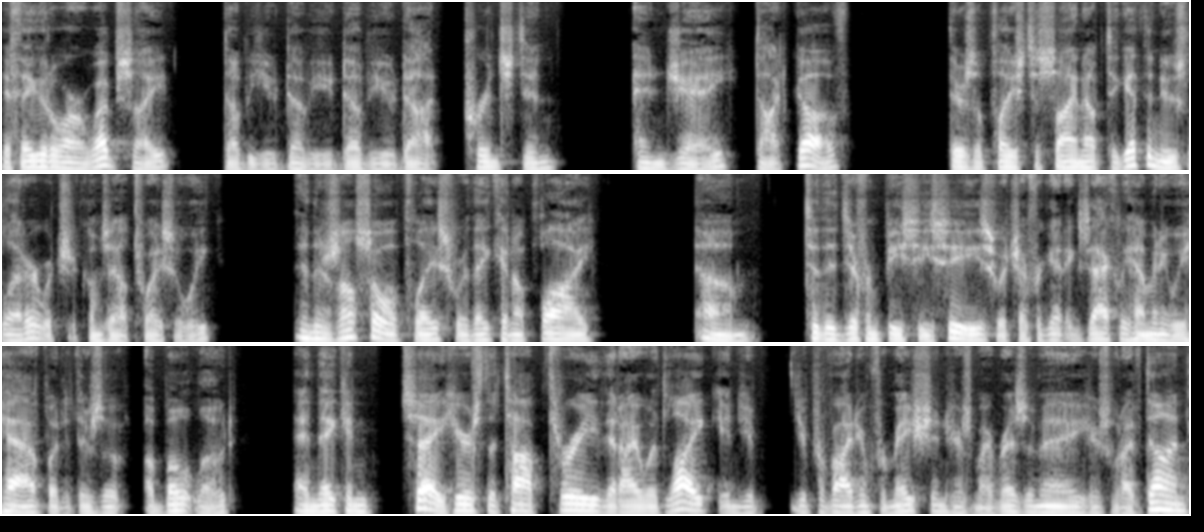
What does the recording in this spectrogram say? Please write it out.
If they go to our website, www.princetonnj.gov, there's a place to sign up to get the newsletter, which comes out twice a week. And there's also a place where they can apply um, to the different BCCs, which I forget exactly how many we have, but there's a, a boatload and they can say, here's the top three that I would like. And you, you provide information. Here's my resume. Here's what I've done.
